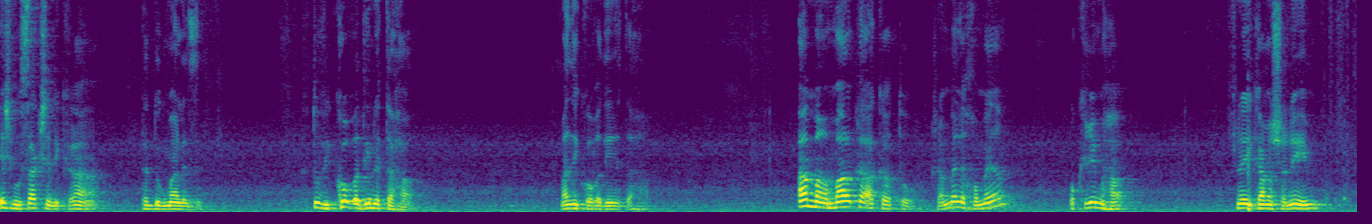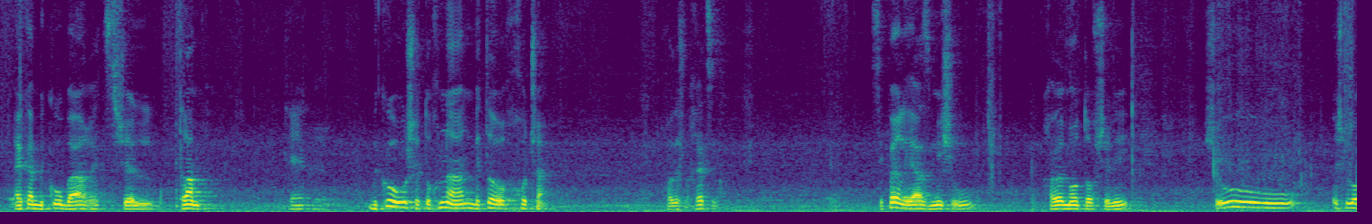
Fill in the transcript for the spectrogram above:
יש מושג שנקרא, אתן דוגמה לזה. כתוב ייקוב הדין את ההר. מה זה ייקוב הדין את ההר? אמר מלכה עקרתו. כשהמלך אומר, עוקרים הר. לפני כמה שנים היה כאן ביקור בארץ של טראמפ. כן. ביקור שתוכנן בתוך חודשיים, חודש וחצי. סיפר לי אז מישהו, חבר מאוד טוב שלי, שהוא, יש לו,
